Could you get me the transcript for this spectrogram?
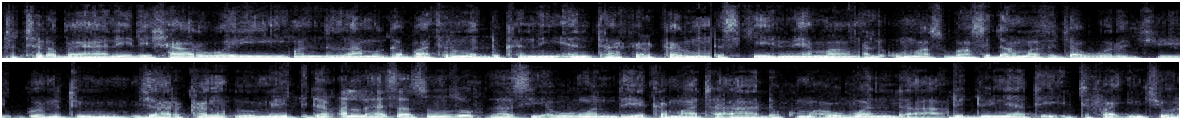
mu tattara bayanai da shawarwari wanda za mu gabatar ma dukkanin 'yan takarkarun da suke neman al'umma su ba su dama su jagoranci gwamnatin jihar kano. Domin idan allah ya sa sun zo za su yi abubuwan da ya kamata da kuma abubuwan da duk duniya ta yi ittifakin cewar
